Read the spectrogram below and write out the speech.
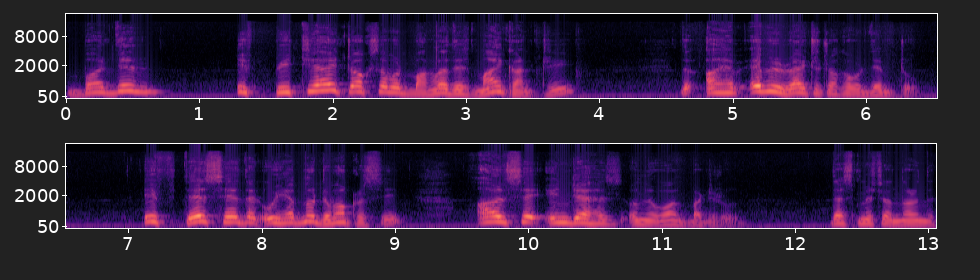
but then, if PTI talks about Bangladesh, my country, then I have every right to talk about them too. If they say that we have no democracy, I'll say India has only one party rule. That's Mr. Narendra,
